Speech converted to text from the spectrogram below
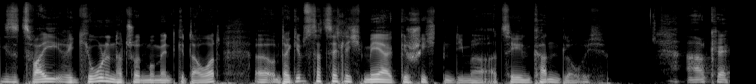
diese zwei Regionen hat schon einen Moment gedauert. Äh, und da gibt es tatsächlich mehr Geschichten, die man erzählen kann, glaube ich. Ah, okay.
